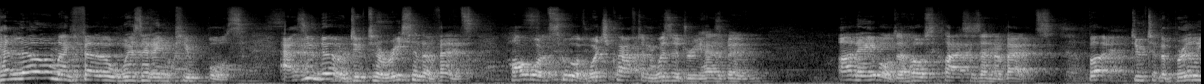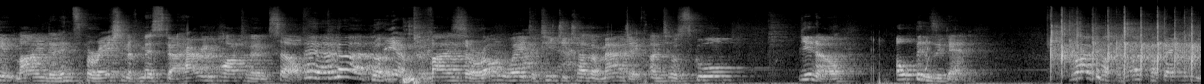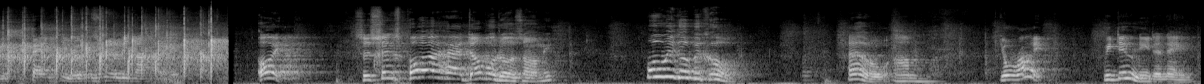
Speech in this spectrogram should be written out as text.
Hello, my fellow wizarding pupils. As you know, due to recent events, Hogwarts School of Witchcraft and Wizardry has been unable to host classes and events. But due to the brilliant mind and inspiration of Mr. Harry Potter himself, Hey, I know we have devised our own way to teach each other magic until school, you know, opens again. Right, Papa. Thank you, thank you. It was really nothing. Oi, so since Potter had Dumbledore's army, what are we gonna be called? Oh, um, you're right. We do need a name.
